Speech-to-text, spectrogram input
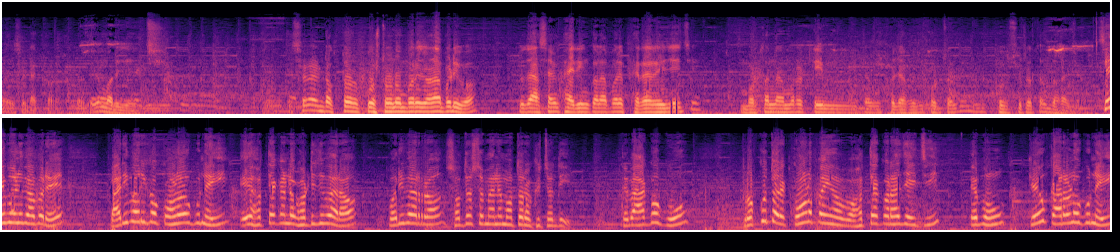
ବେଳେ ସେ ଡାକ୍ତର ମରିଯାଇଛି ସେଇଟା ଡକ୍ଟର ପୋଷ୍ଟମର୍ଟମ୍ ପରେ ଜଣାପଡ଼ିବ ଯଦି ଆସାମୀ ଫାୟାରିଂ କଲା ପରେ ଫେରାର ହୋଇଯାଇଛି ବର୍ତ୍ତମାନ ଆମର ଟିମ୍ ତାକୁ ଖୋଜାଖୋଜି କରୁଛନ୍ତି ଖୁବ୍ ଶୀଘ୍ର ତାକୁ ଧରାଯିବ ସେହିଭଳି ଭାବରେ ପାରିବାରିକ କଳହକୁ ନେଇ ଏ ହତ୍ୟାକାଣ୍ଡ ଘଟିଥିବାର ପରିବାରର ସଦସ୍ୟମାନେ ମତ ରଖିଛନ୍ତି ତେବେ ଆଗକୁ ପ୍ରକୃତରେ କ'ଣ ପାଇଁ ହତ୍ୟା କରାଯାଇଛି ଏବଂ କେଉଁ କାରଣକୁ ନେଇ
